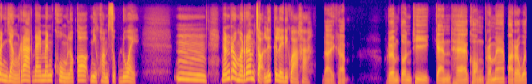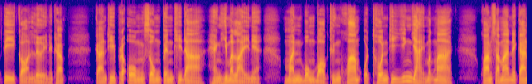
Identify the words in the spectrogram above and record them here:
มันอย่างรากได้มั่นคง แล้วก็มีความสุขด้วย อืม งั้นเรามาเริ่มเจาะลึกกันเลยดีกว่าค่ะ ได้ครับ เริ่มต้นที่แก่นแท้ของพระแม่ปารวตีก่อนเลยนะครับ การที่พระองค์ทรงเป็นธิดาแห่งหิมาลัยเนี่ย มันบ่งบอกถึงความอดทนที่ยิ่งใหญ่มากๆ ความสามารถในการ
